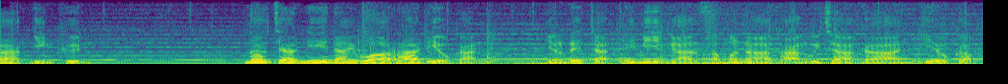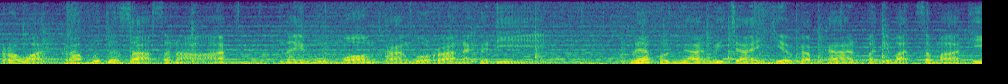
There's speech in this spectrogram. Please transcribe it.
มากยิ่งขึ้น นอกจากนี้ในวาระเดียวกัน ยังได้จัดให้มีงานสัมมนาทางวิชาการเกี่ยวกับประวัติพระพุทธศาสนา ในมุมมองทางโบราณคดี และผลงานวิจัยเกี่ยวกับการปฏิบัติสมาธิ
